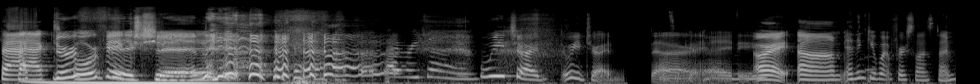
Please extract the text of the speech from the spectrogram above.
Fact, or or fiction. fiction. every time. we tried. We tried. That's okay. Alrighty. All right. Um, I think you went first last time.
